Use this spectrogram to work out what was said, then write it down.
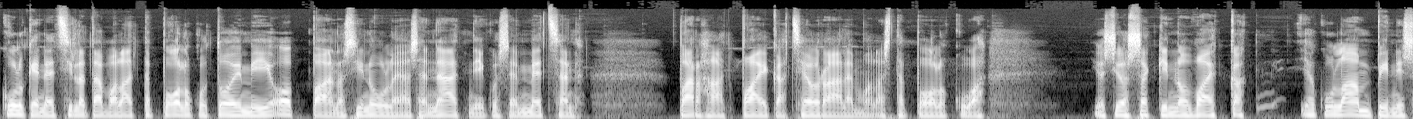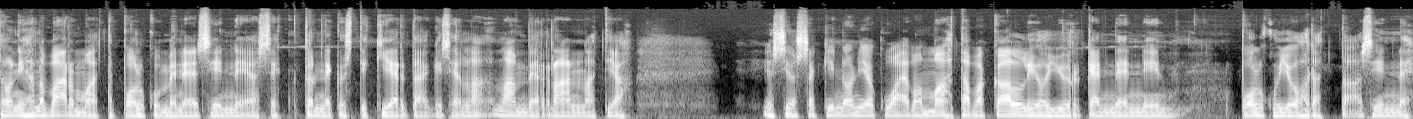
kulkeneet sillä tavalla, että polku toimii oppaana sinulle ja sä näet niin kuin sen metsän parhaat paikat seurailemalla sitä polkua. Jos jossakin on vaikka joku lampi, niin se on ihan varma, että polku menee sinne ja se todennäköisesti kiertääkin sen lammen rannat ja jos jossakin on joku aivan mahtava kalliojyrkänne, niin polku johdattaa sinne.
